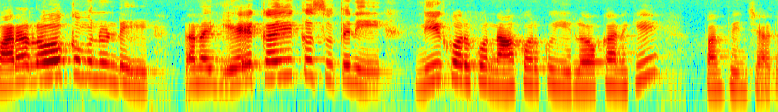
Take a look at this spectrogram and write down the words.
పరలోకము నుండి తన ఏకైక సుతిని నీ కొరకు నా కొరకు ఈ లోకానికి పంపించాడు.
